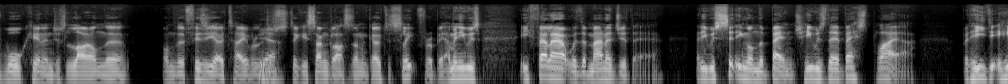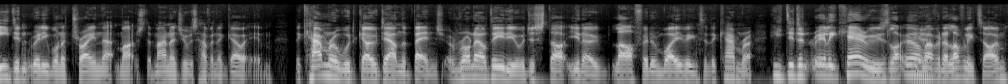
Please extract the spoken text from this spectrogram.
of walk in and just lie on the on the physio table and Yeah. just stick his sunglasses on and go to sleep for a bit. I mean, he was he fell out with the manager there, and he was sitting on the bench. He was their best player, but he he didn't really want to train that much. The manager was having a go at him. The camera would go down the bench, and Ronaldinho would just start, you know, laughing and waving to the camera. He didn't really care. He was like, "Oh, I'm having a lovely time.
